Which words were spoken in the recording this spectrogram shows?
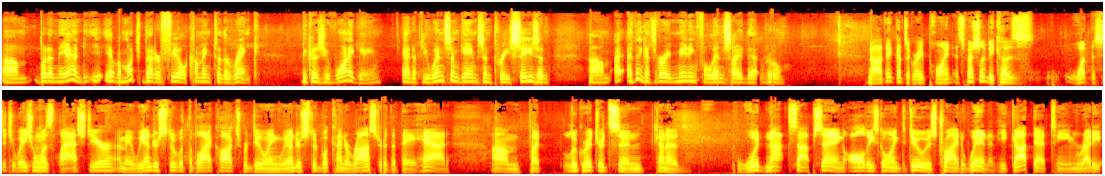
Um, but in the end, you have a much better feel coming to the rink because you've won a game, and if you win some games in preseason, um, I, I think it's very meaningful inside that room. No, I think that's a great point, especially because what the situation was last year. I mean, we understood what the Blackhawks were doing, we understood what kind of roster that they had, um, but Luke Richardson kind of would not stop saying all he's going to do is try to win, and he got that team ready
